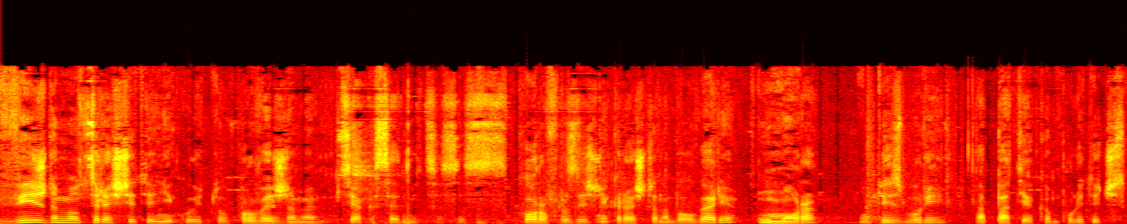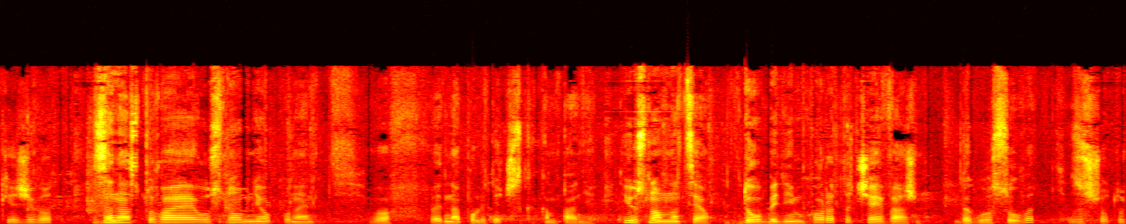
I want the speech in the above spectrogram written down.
Виждаме от срещите ни, които провеждаме всяка седмица с хора в различни краища на България, умора от избори, апатия към политическия живот. За нас това е основният опонент в една политическа кампания. И основна цел – да убедим хората, че е важно да гласуват, защото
